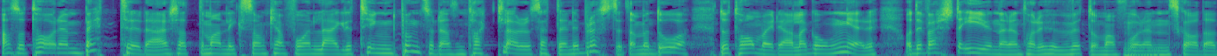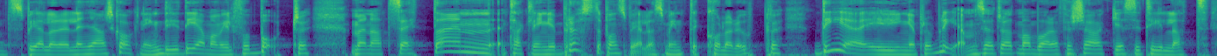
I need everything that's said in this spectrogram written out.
alltså, ta den bättre där så att man liksom kan få en lägre tyngdpunkt som den som tacklar och sätter den i bröstet. Ja, men då, då tar man ju det alla gånger. Och det värsta är ju när den tar i huvudet och man får en skadad spelare eller en hjärnskakning. Det är det man vill få bort. Men att sätta en tackling i bröstet på en spelare som inte kollar upp, det är ju inga problem. Så jag tror att man bara försöker se till att,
